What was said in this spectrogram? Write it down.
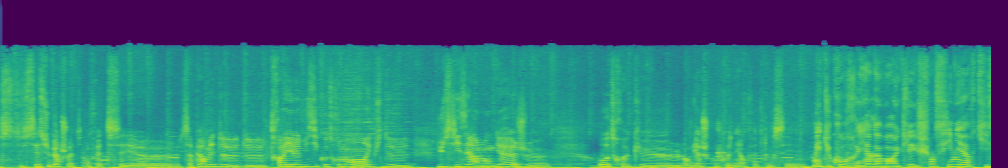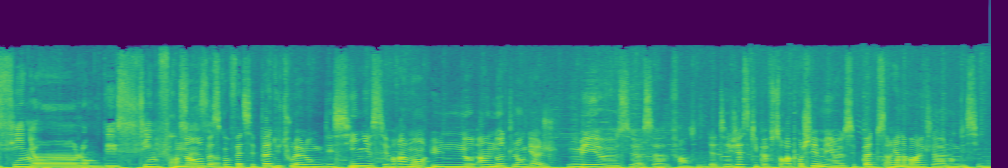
super chouette en fait. C'est euh, ça permet de, de travailler la musique autrement et puis d'utiliser un langage euh, autre que le langage qu'on connaît en fait donc c'est Mais du coup, rien à voir avec les chansonnières qui signent en langue des signes française. Non, parce qu'en fait, c'est pas du tout la langue des signes, c'est vraiment une, un autre langage. Mais euh, c'est- ça- enfin, il y a des gestes qui peuvent se rapprocher, mais euh, c'est pas, ça n'a rien à voir avec la langue des signes. En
